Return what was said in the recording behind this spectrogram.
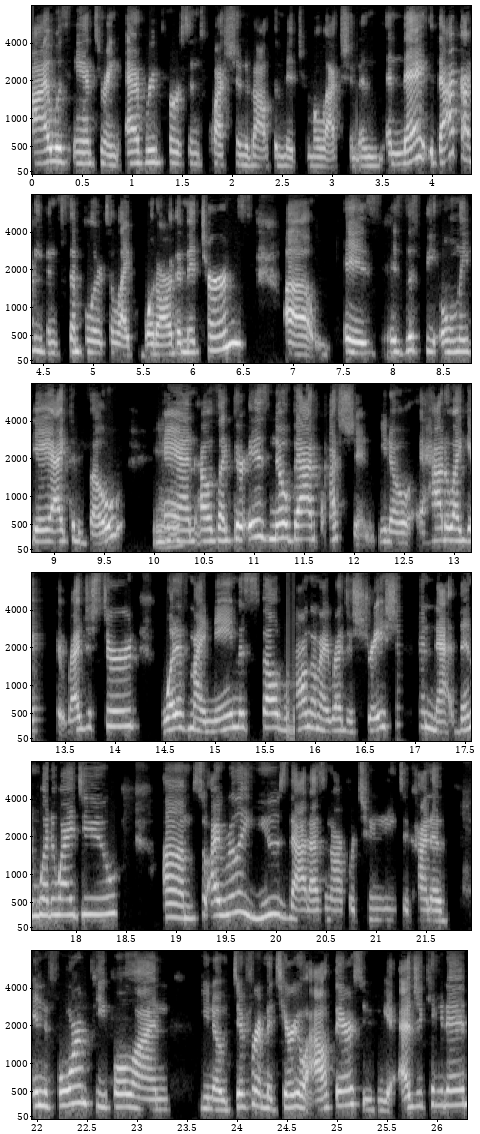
I was answering every person's question about the midterm election. And, and that, that got even simpler to like, what are the midterms? Uh, is, is this the only day I could vote? Mm-hmm. And I was like, there is no bad question. You know, how do I get registered? What if my name is spelled wrong on my registration? That then what do I do? Um, so I really use that as an opportunity to kind of inform people on you know different material out there so you can get educated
